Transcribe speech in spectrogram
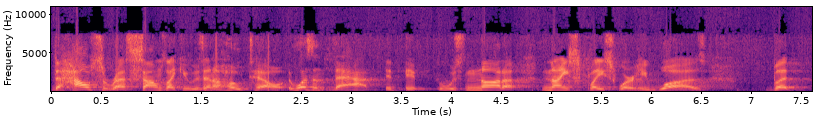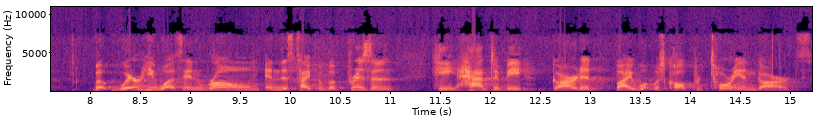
the house arrest sounds like he was in a hotel. It wasn't that. It, it, it was not a nice place where he was, but, but where he was in Rome, in this type of a prison, he had to be guarded by what was called Praetorian guards.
